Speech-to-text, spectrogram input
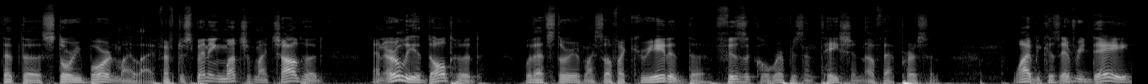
that the story bore in my life. After spending much of my childhood and early adulthood with that story of myself, I created the physical representation of that person. Why? Because every day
